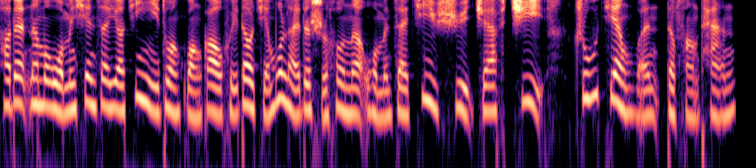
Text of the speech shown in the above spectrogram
好的，那么我们现在要进一段广告。回到节目来的时候呢，我们再继续 Jeff G 朱建文的访谈。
